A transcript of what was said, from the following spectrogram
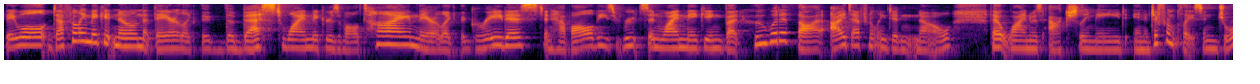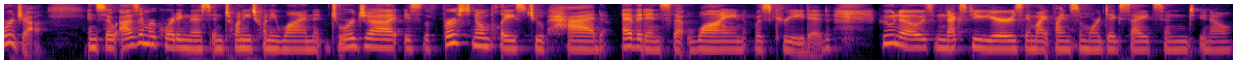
they will definitely make it known that they are like the, the best winemakers of all time. They are like the greatest and have all these roots in winemaking. But who would have thought? I definitely didn't know that wine was actually made in a different place in Georgia. And so, as I'm recording this in 2021, Georgia is the first known place to have had evidence that wine was created. Who knows, in the next few years, they might find some more dig sites and, you know,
